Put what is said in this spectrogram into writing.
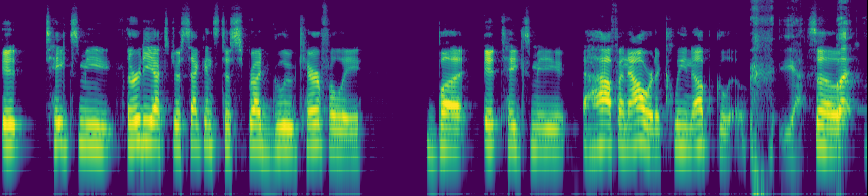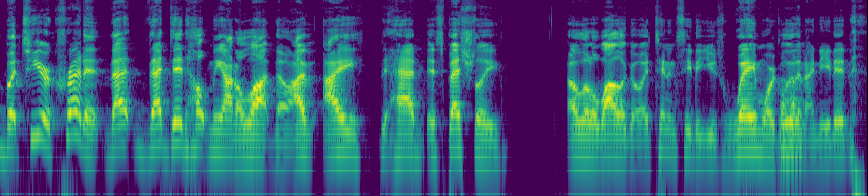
it takes me 30 extra seconds to spread glue carefully but it takes me half an hour to clean up glue yeah. So- but but to your credit, that that did help me out a lot though. I've I had especially a little while ago a tendency to use way more glue uh-huh. than I needed.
